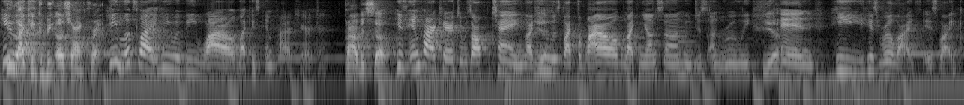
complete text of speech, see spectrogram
he he, like he could be Usher on crack. He looks like he would be wild, like his Empire character. Probably so. His Empire character was off the chain. Like Yeah. he was like the wild, like young son who just unruly. Yeah. And he, his real life is like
